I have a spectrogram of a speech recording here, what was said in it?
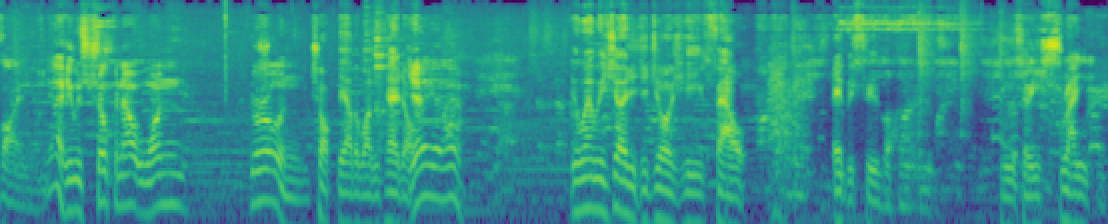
violent. Yeah, he was choking out one girl and chopped the other one's head off. yeah, yeah, yeah. And when we showed it to George, he felt it was too violent, and so he shrank. it.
